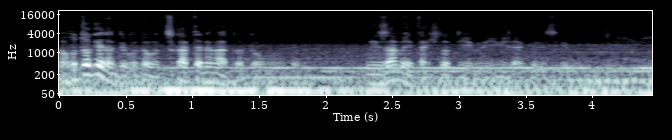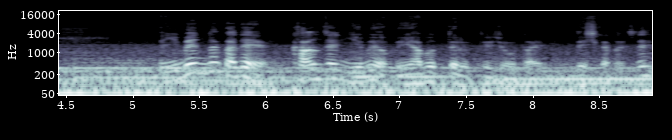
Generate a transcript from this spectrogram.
仏なんて言葉使ってなかったと思うけど。目覚めた人っていう意味だけですけど。夢の中で完全に夢を見破ってるっていう状態でしかないですね。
